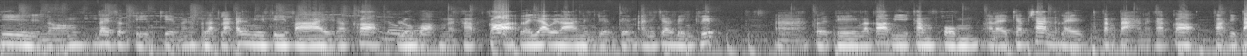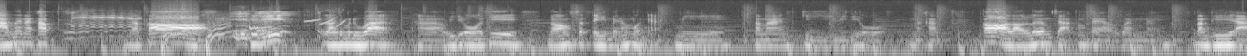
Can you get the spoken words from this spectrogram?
ที่น้องได้สตรีมเกมนะครับ หลักๆ ก็จะมีฟรีไฟแล้วก็โรบอกนะครับ ก็ระยะเวลา 1 เดือนเต็ม อันนี้จะเป็นคลิปอ่า เปิดเพลงแล้วก็มีคำคมอะไรแคปชั่นอะไรต่างๆนะครับ ก็ฝากติดตามด้วยนะครับ แล้วก็ทีนี้เราจะมาดูว่าอ่าวิดีโอที่น้องสตรีมไปทั้งหมดเนี่ยมีประมาณกี่วิดีโอนะครับ ก็เราเริ่มจากตั้งแต่วันไหน บางทีอ่า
